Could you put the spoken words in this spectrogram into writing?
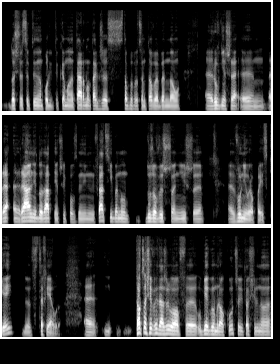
dość restrykcyjną politykę monetarną, także stopy procentowe będą e, również re, re, realnie dodatnie, czyli po uwzględnieniu inflacji, będą dużo wyższe niż w Unii Europejskiej, w strefie euro. E, to, co się wydarzyło w ubiegłym roku, czyli to silne e,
